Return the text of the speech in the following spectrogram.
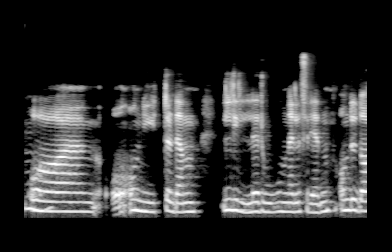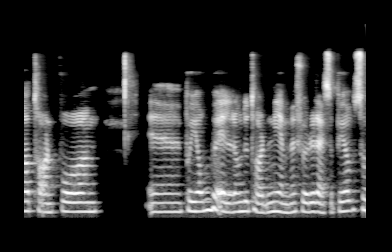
Mm. og, og, og nyter den lille roen eller freden. Om du da tar den på eh, på jobb, eller om du tar den hjemme før du reiser på jobb, så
